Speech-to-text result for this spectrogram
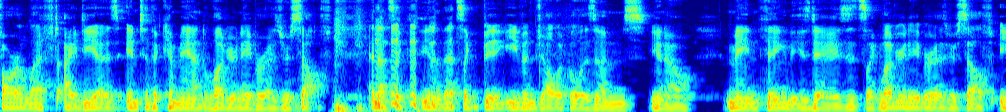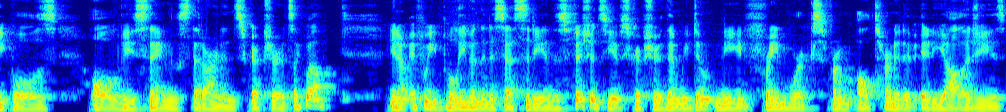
far left ideas into the command love your neighbor as yourself and that's like you know that's like big evangelicalism's you know main thing these days it's like love your neighbor as yourself equals all these things that aren't in scripture it's like well you know if we believe in the necessity and the sufficiency of scripture then we don't need frameworks from alternative ideologies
